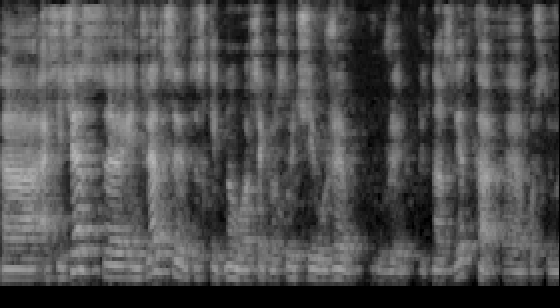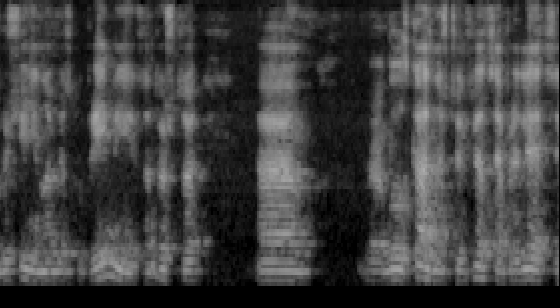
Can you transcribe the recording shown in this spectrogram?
А, а сейчас э, инфляция, так сказать, ну, во всяком случае, уже, уже 15 лет как после вручения Нобелевской премии за то, что было сказано, что инфляция определяется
